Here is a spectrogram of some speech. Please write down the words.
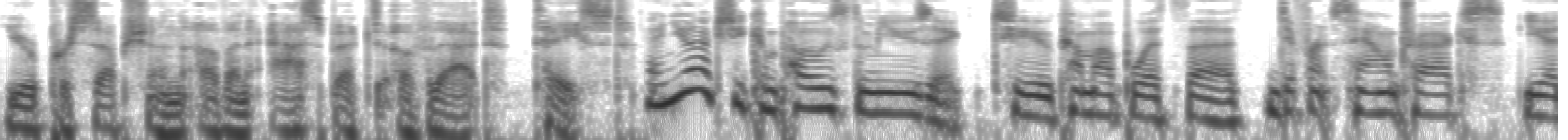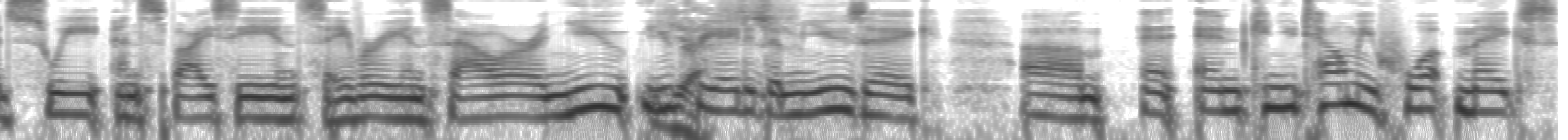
your perception of an aspect of that taste? And you actually composed the music to come up with uh, different soundtracks. You had sweet and spicy and savory and sour, and you you Yes. created the music. Um, and, and can you tell me what makes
